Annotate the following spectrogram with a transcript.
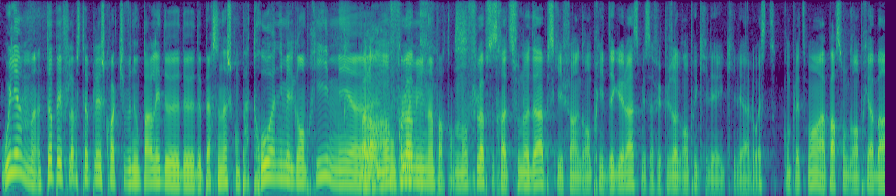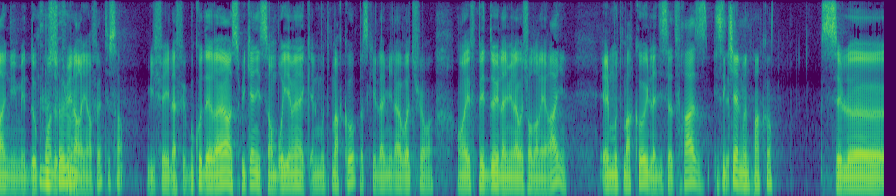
William, top et flop, s'il te plaît. Je crois que tu veux nous parler de, de- de personnages qui n'ont pas trop animé le Grand Prix, mais euh, Alors, mon qui ont quand flop- même eu une importance. Mon flop, ce sera Tsunoda, parce qu'il fait un Grand Prix dégueulasse, mais ça fait plusieurs Grands Prix qu'il est, qu'il est à l'ouest complètement. À part son Grand Prix à Bahreïn, il met deux Le points. seul, Depuis, il n'a ouais. rien fait. C'est ça. Il, fait. il a fait beaucoup d'erreurs. Ce week-end, il s'est embrouillé même avec Helmut Marko, parce qu'il a mis la voiture en FP2, il a mis la voiture dans les rails. Helmut Marko, il a dit cette phrase. C'est qui Helmut Marko? C'est le.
